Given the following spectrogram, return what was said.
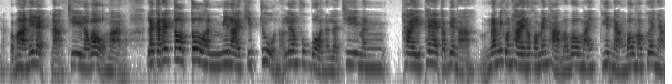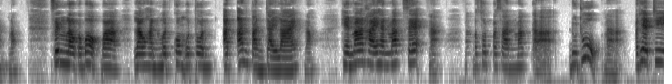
นะประมาณนี้แหละนะที่เราเว่าออกมาเนาะแล้วก็ได้ตอบโต้มันมีหลายคลิปจู้เนาะเรื่องฟุตบอลนั่นแหละที่มันไทยแพ้กับเวียดนามแล้วมีคนไทยเนาะคอมเมนต์ถามมาเว่าไหมเฮ็ดหยังเว้ามาเพื่อหยังเนาะซึ่งเราก็บอกว่าเราหันหมดความอดทนอัดอั้นตันใจร้ายเนาะ เห็นว่าไทยหันมักแซะนะมักประสดประสันมักอ่าดูถูกนะประเทศที่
